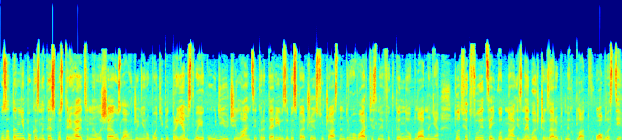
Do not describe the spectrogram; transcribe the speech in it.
Позитивні показники спостерігаються не лише у злагодженій роботі підприємства, яку у діючій ланці критеріїв забезпечує сучасне, дороговартісне, ефективне обладнання. Тут фіксується й одна із найвищих заробітних плат в області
